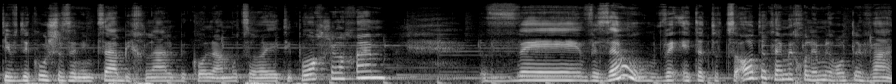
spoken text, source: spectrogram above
תבדקו שזה נמצא בכלל בכל המוצרי טיפוח שלכם. ו... וזהו, ואת התוצאות אתם יכולים לראות לבד.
